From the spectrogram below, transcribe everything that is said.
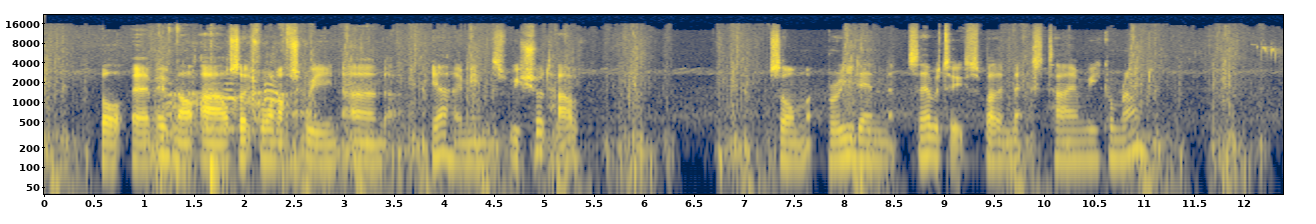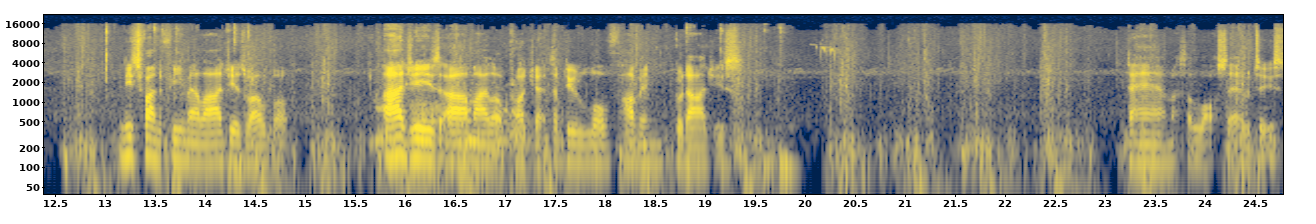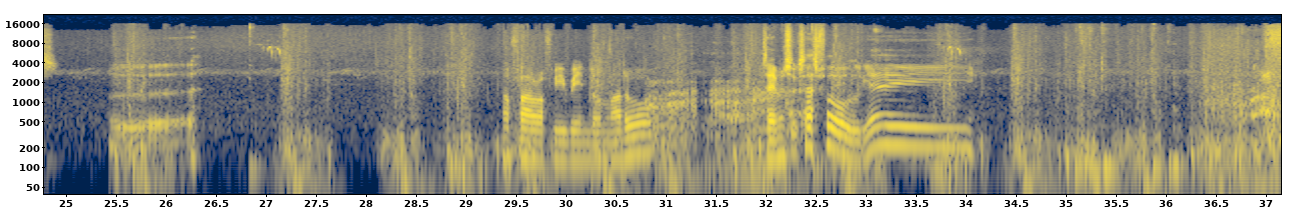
But um, if not, I'll search for one off screen and uh, yeah, it means we should have some breeding saber-tooths by the next time we come round. We need to find a female Argy as well, but Argys are my little project. I do love having good Argys. Damn, that's a lot of. Uh, how far off are you being done, Lado? Taming successful, yay!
